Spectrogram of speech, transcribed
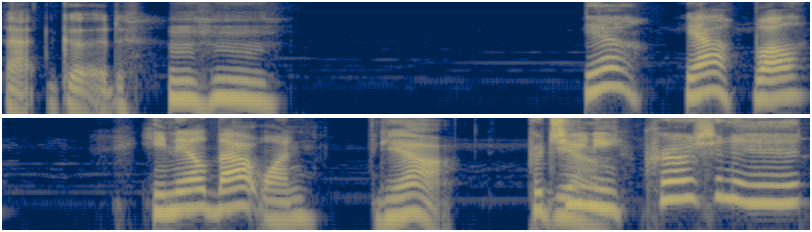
that good. mm-hmm. Yeah, yeah. Well, he nailed that one. Yeah. Puccini crushing it.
